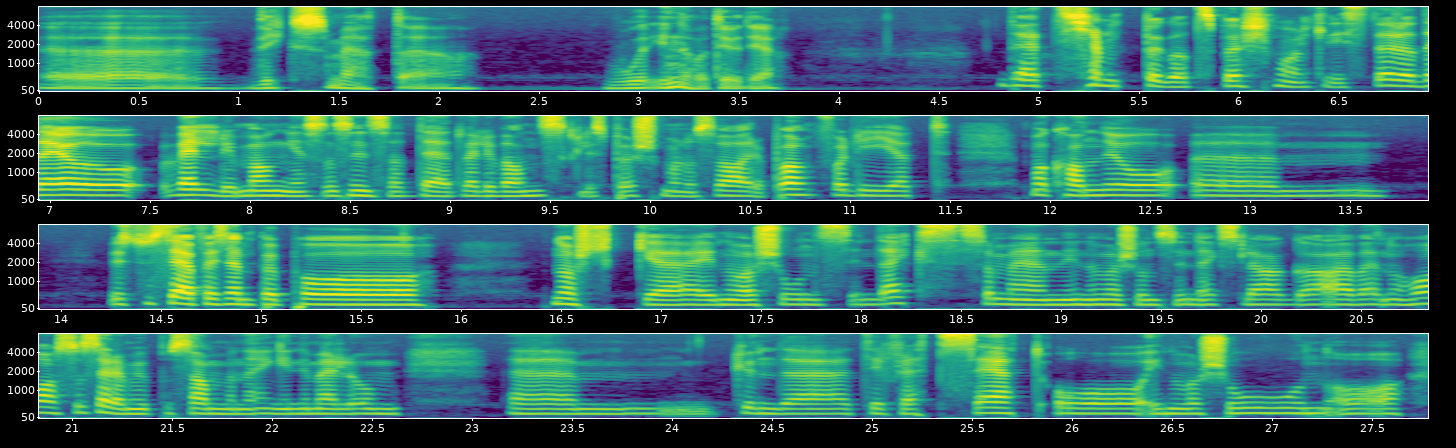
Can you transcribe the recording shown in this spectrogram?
uh, virksomheter, hvor innovative de er? Det er et kjempegodt spørsmål, Christer. Og det er jo veldig mange som syns at det er et veldig vanskelig spørsmål å svare på. Fordi at man kan jo um, Hvis du ser f.eks. på Norsk innovasjonsindeks, som er en innovasjonsindeks laga av NHH, så ser de jo på sammenhengen mellom um, kundetilfredshet og innovasjon, og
